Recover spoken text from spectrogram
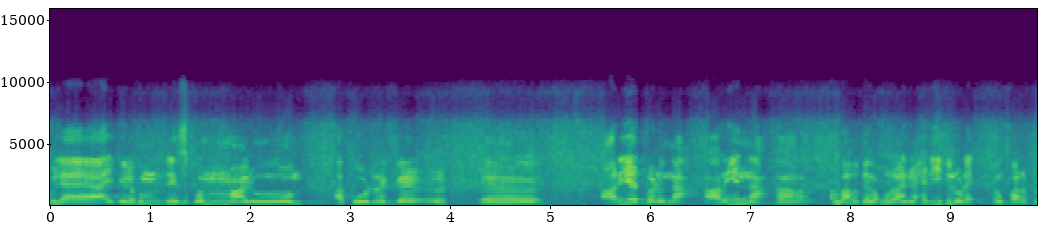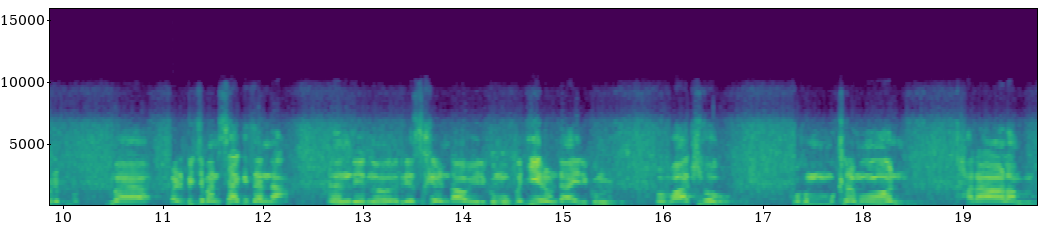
ഉലായിക്കും റിസ്ഖും മാലൂം. അക്കൂട്ടർക്ക് ഏഹ്, അറിയപ്പെടുന്ന അറിയുന്ന ആ, അള്ളാഹു തല ഖുർആൻ ഹദീസിലൂടെ പഠിപ്പിച്ച് മനസ്സിലാക്കി തന്ന എന്തായിരുന്നു റിസ്ക് ഉണ്ടാവുമായിരിക്കും ഉപജീവനം ഉണ്ടായിരിക്കും. വാഖിഹു ധാരാളം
